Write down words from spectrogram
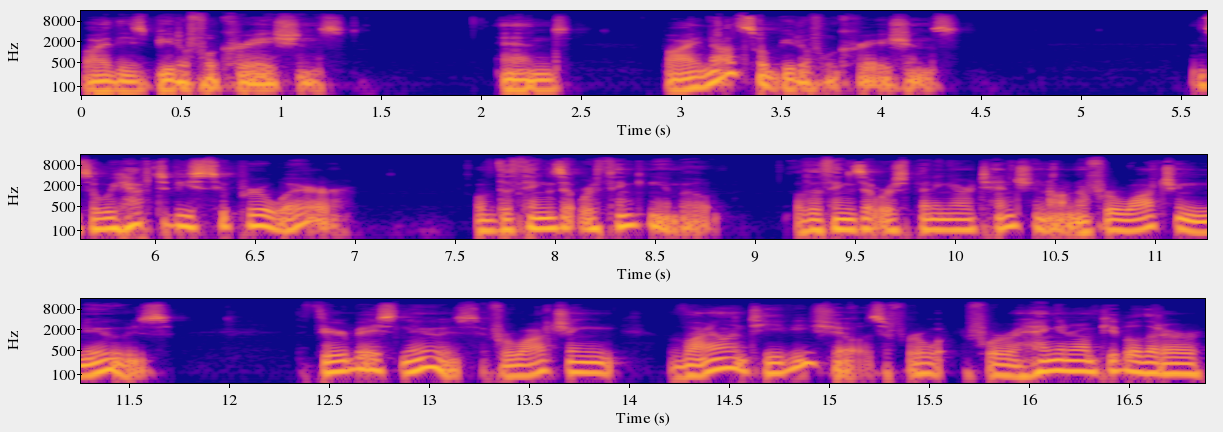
by these beautiful creations and by not so beautiful creations. And so we have to be super aware of the things that we're thinking about, of the things that we're spending our attention on. If we're watching news, fear based news, if we're watching violent TV shows, if we're, if we're hanging around people that are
